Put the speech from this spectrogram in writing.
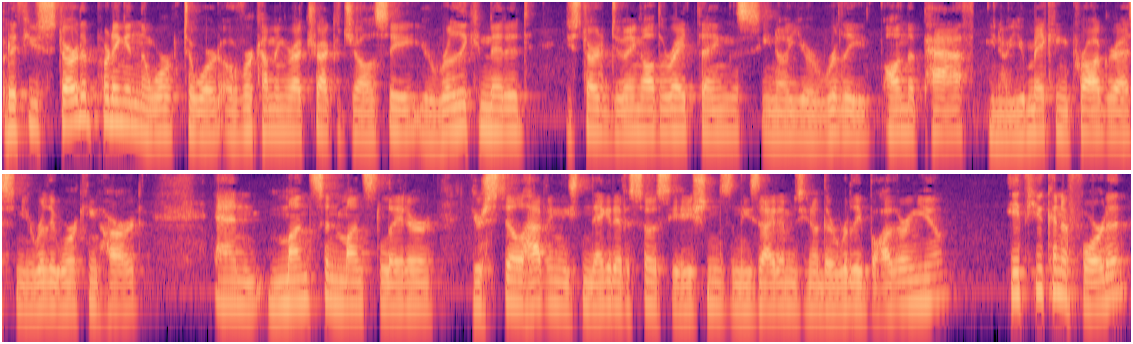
But if you started putting in the work toward overcoming retroactive jealousy, you're really committed, you started doing all the right things, you know, you're really on the path, you know, you're making progress and you're really working hard. And months and months later, you're still having these negative associations and these items, you know, they're really bothering you if you can afford it,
